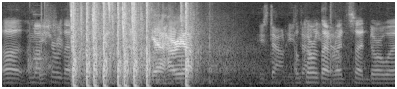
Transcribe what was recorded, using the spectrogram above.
Uh, I'm not sure where that is. Yeah, hurry up. He's down. He's I'm down. covering that down. right side doorway.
